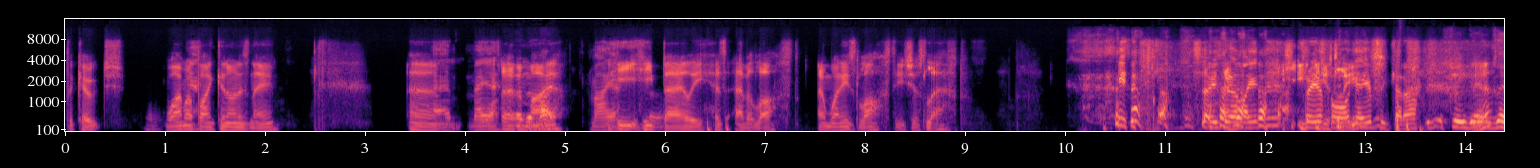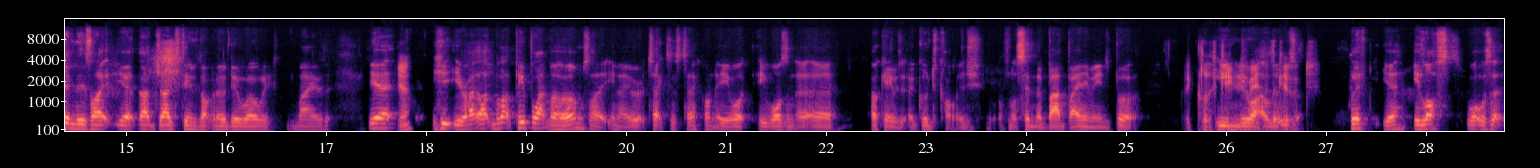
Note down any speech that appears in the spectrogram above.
The coach. Why am I Yeah. blanking on his name? Um, Um, Maya, Urban Urban Meyer. Meyer. Maya. He he So- barely has ever lost, and when he's lost, he's just left. so he's doing like He three or four leaves. games and get off. three games in, he's like, yeah, that Jags team's not going to do well with Maya. Is it? Yeah, Yeah. you- you're right. Like, but like people like Mahomes, like you know, he were at Texas Tech, wasn't he? He wasn't at a okay, he was at a good college. I'm not saying they're bad by any means, but Cliff He knew how to lose. coach. Cliff, yeah, he lost. What was it?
